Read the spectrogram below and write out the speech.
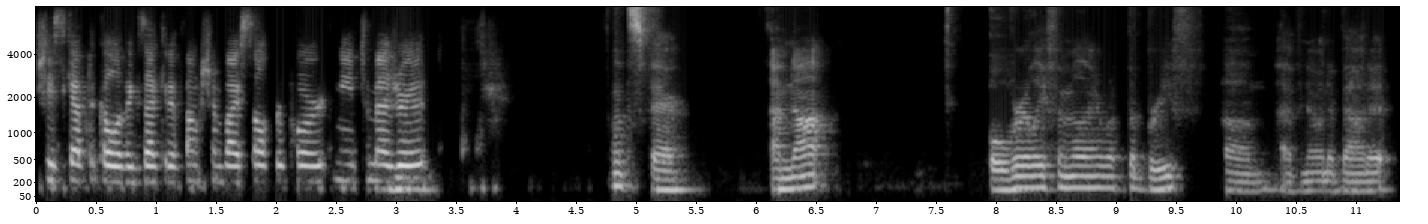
She's skeptical of executive function by self-report, need to measure it. That's fair. I'm not overly familiar with the BRIEF. Um, I've known about it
